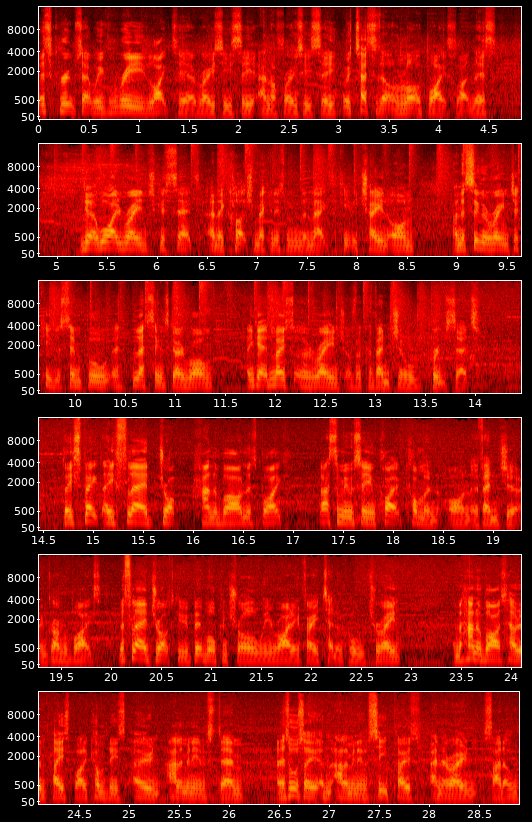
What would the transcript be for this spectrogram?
This group set we've really liked here at road.cc and off-road.cc. We've tested it on a lot of bikes like this. You get a wide range cassette and a clutch mechanism in the mech to keep the chain on and a single range to keep it simple, less things go wrong and get most of the range of a conventional group set. They expect a flared drop handlebar on this bike. That's something we're seeing quite common on adventure and gravel bikes. The flared drops give you a bit more control when you're riding very technical terrain and the handlebar is held in place by the company's own aluminium stem and there's also an aluminium seat post and their own saddle.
